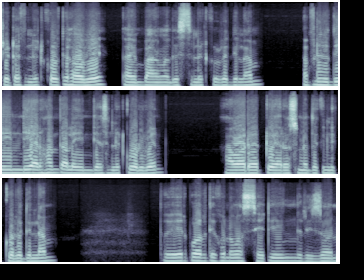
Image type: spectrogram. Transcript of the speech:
সেটা সিলেক্ট করতে হবে? তাই বাংলাদেশ সিলেক্ট করে দিলাম। আপনি যদি ইন্ডিয়ার হন, তাহলে ইন্ডিয়া সিলেক্ট করবেন। আবার একটু অ্যারোসনেতে ক্লিক করে দিলাম। তো এরপর দেখুন আমার সেটিং রিজন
